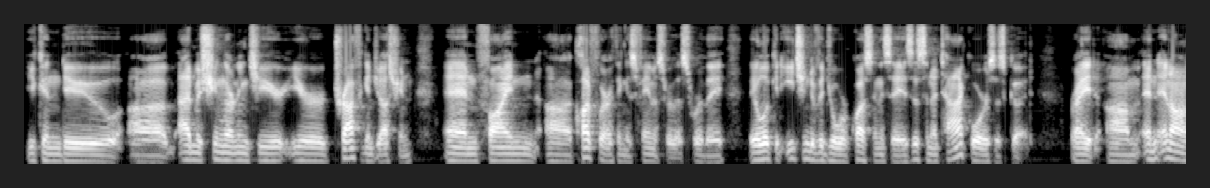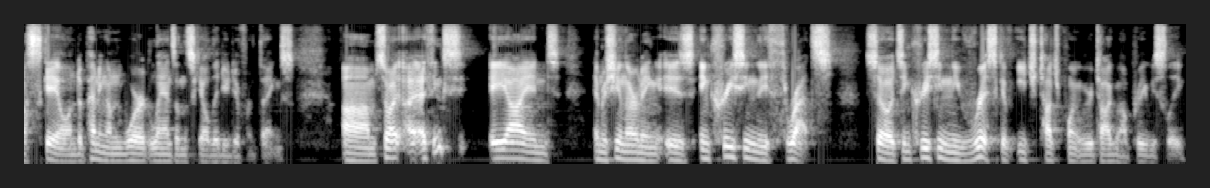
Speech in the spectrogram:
You can do uh, add machine learning to your, your traffic ingestion and find uh, Cloudflare. I think is famous for this, where they they look at each individual request and they say, is this an attack or is this good? Right, um, and and on a scale, and depending on where it lands on the scale, they do different things. Um, so I, I think AI and and machine learning is increasing the threats. So it's increasing the risk of each touch point we were talking about previously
